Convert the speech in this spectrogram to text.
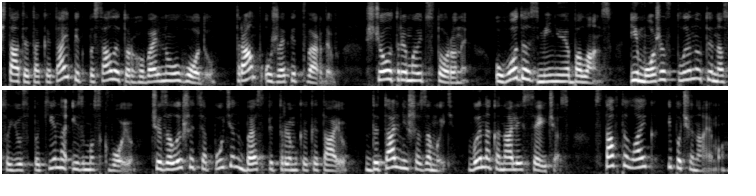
Штати та Китай підписали торговельну угоду. Трамп уже підтвердив, що отримають сторони. Угода змінює баланс і може вплинути на союз Пекіна із Москвою. Чи залишиться Путін без підтримки Китаю? Детальніше за мить. Ви на каналі Сейчас. Ставте лайк і починаємо.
